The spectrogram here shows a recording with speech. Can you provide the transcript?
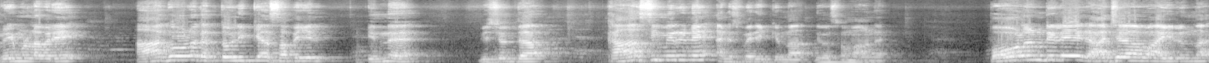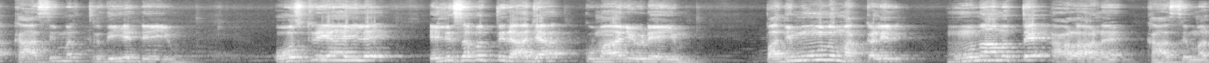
പ്രിയമുള്ളവരെ ആഗോള കത്തോലിക്ക സഭയിൽ ഇന്ന് വിശുദ്ധ കാസിമിറിനെ അനുസ്മരിക്കുന്ന ദിവസമാണ്. പോളണ്ടിലെ രാജാവായിരുന്ന കാസിമർ തൃതീയന്റെയും ഓസ്ട്രിയയിലെ എലിസബത്ത് രാജകുമാരിയുടെയും പതിമൂന്ന് മക്കളിൽ മൂന്നാമത്തെ ആളാണ് കാസിമർ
